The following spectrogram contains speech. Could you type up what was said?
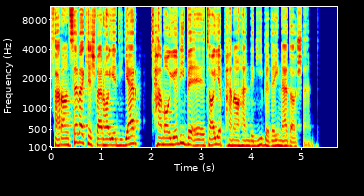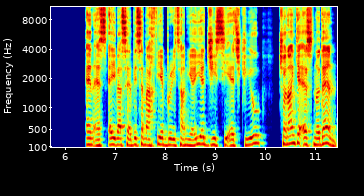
فرانسه و کشورهای دیگر تمایلی به اعطای پناهندگی به وی نداشتند. NSA و سرویس مخفی بریتانیایی GCHQ چنانکه اسنودن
